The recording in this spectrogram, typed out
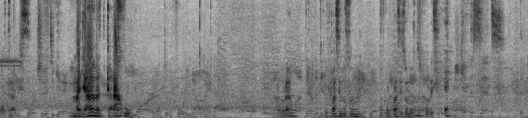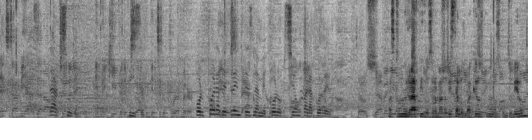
Otra vez. Una yarda, carajo. Ahora, por pase no son, no por pase son los mejores. You get the sense that next time he has that Dark opportunity, Sugar. he may keep it himself Dice. and get to the perimeter. Por fuera de 30 es la mejor opción para correr. Más que muy rápidos, hermano. ¿Viste a los vaqueros cómo nos contuvieron?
